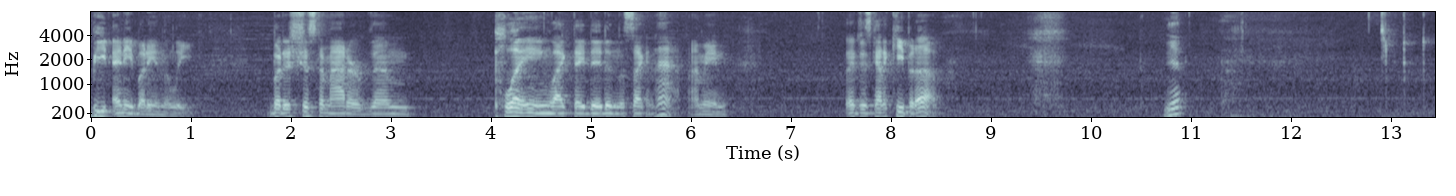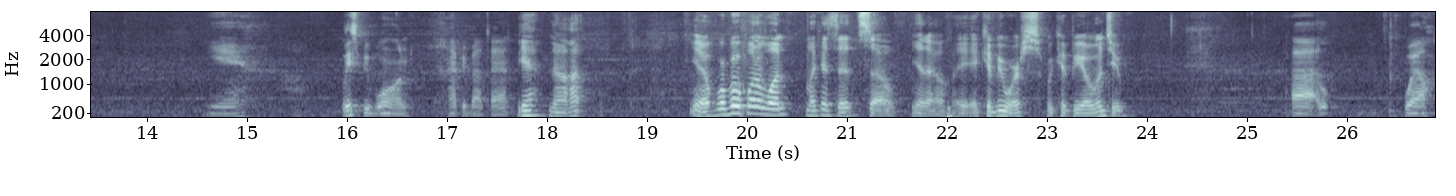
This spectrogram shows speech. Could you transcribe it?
beat anybody in the league. But it's just a matter of them playing like they did in the second half. I mean, they just got to keep it up. Yeah. Yeah. At least we won. Happy about that. Yeah. No. I, you know, we're both one and one, like I said. So you know, it, it could be worse. We could be zero and two. Uh, well,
